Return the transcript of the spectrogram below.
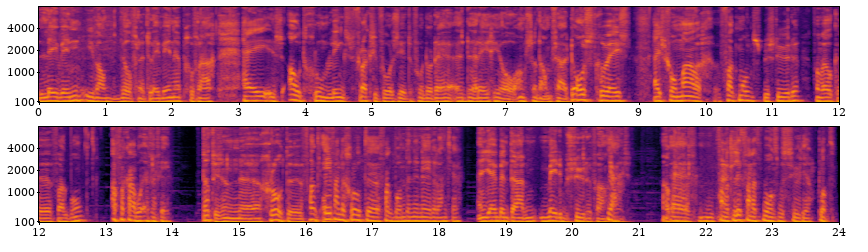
Lewin, Ivan Wilfred Lewin, heb gevraagd. Hij is oud GroenLinks fractievoorzitter voor de, re- de regio Amsterdam Zuidoost geweest. Hij is voormalig vakbondsbestuurder. Van welke vakbond? Avacabo FNV. Dat is een eh, grote vakbond. Een van de grote vakbonden in Nederland, ja. En jij bent daar medebestuurder van Ja. Eh, van het lid van het bondsbestuur, ja, klopt.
